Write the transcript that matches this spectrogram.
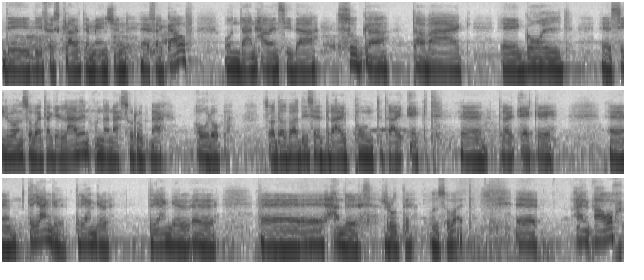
die, die versklavten Menschen äh, verkauft und dann haben sie da Zucker, Tabak, äh, Gold, äh, Silber und so weiter geladen und danach zurück nach Europa. So, das war diese drei Punkte, Dreieck, äh, Dreiecke, äh, Triangel, Triangel, Triangel, äh, äh, Handelsroute und so weiter. Äh, ein, auch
